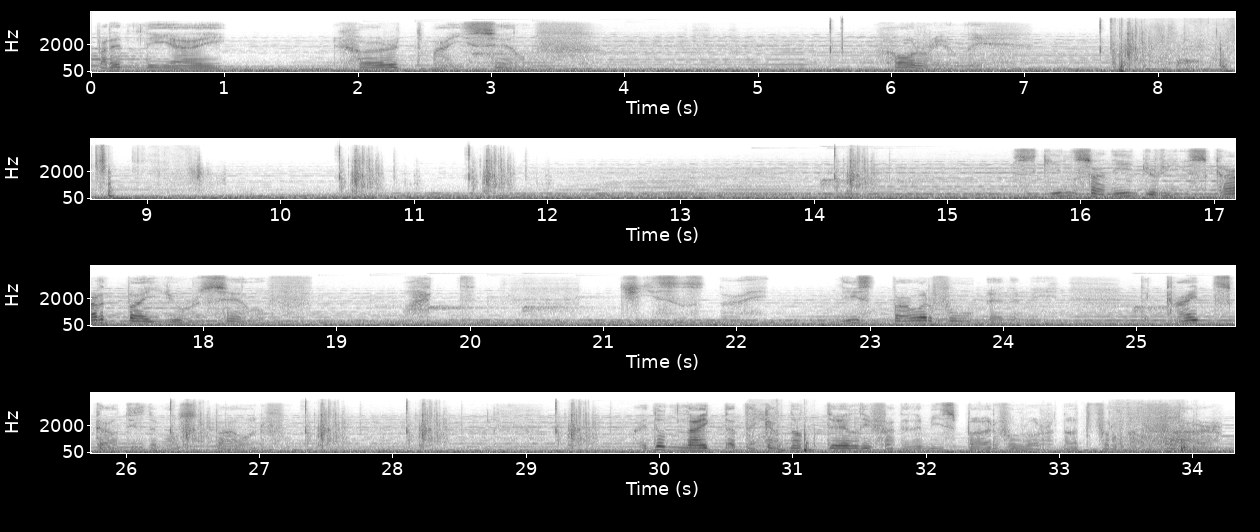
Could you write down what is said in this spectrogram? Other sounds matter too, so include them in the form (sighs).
Apparently I hurt myself horribly. Skills and injury scarred by yourself. What? Jesus, nine. Least powerful enemy. The Kite Scout is the most powerful. I don't like that I cannot tell if an enemy is powerful or not from afar.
